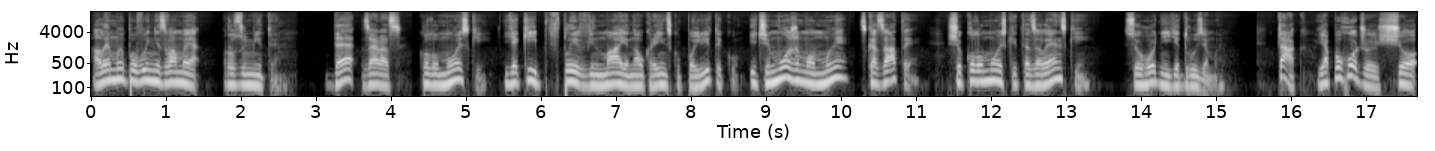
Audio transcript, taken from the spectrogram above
Але ми повинні з вами розуміти, де зараз Коломойський, який вплив він має на українську політику, і чи можемо ми сказати, що Коломойський та Зеленський сьогодні є друзями. Так, я погоджуюсь, що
